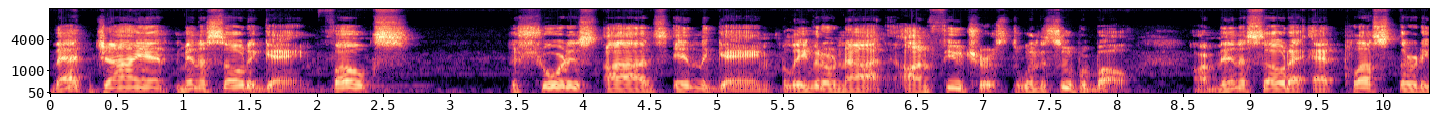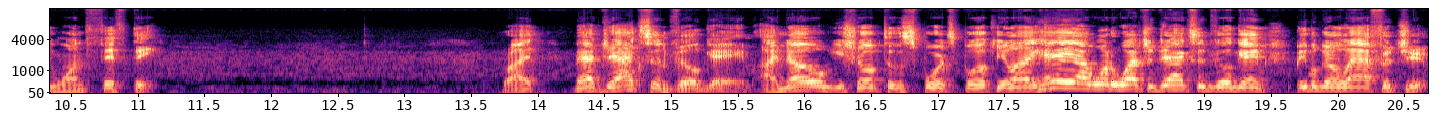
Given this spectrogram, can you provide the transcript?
That giant Minnesota game, folks, the shortest odds in the game, believe it or not, on futures to win the Super Bowl are Minnesota at plus 3150. Right? That Jacksonville game. I know you show up to the sports book, you're like, hey, I want to watch a Jacksonville game. People are going to laugh at you.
